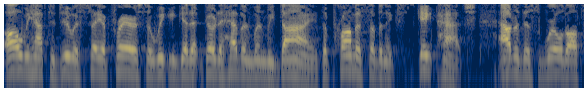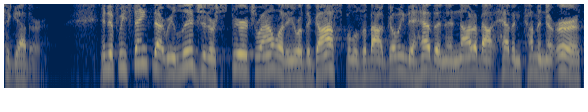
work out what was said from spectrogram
all we have to do is say a prayer so we can get it, go to heaven when we die. The promise of an escape hatch out of this world altogether. And if we think that religion or spirituality or the gospel is about going to heaven and not about heaven coming to earth,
